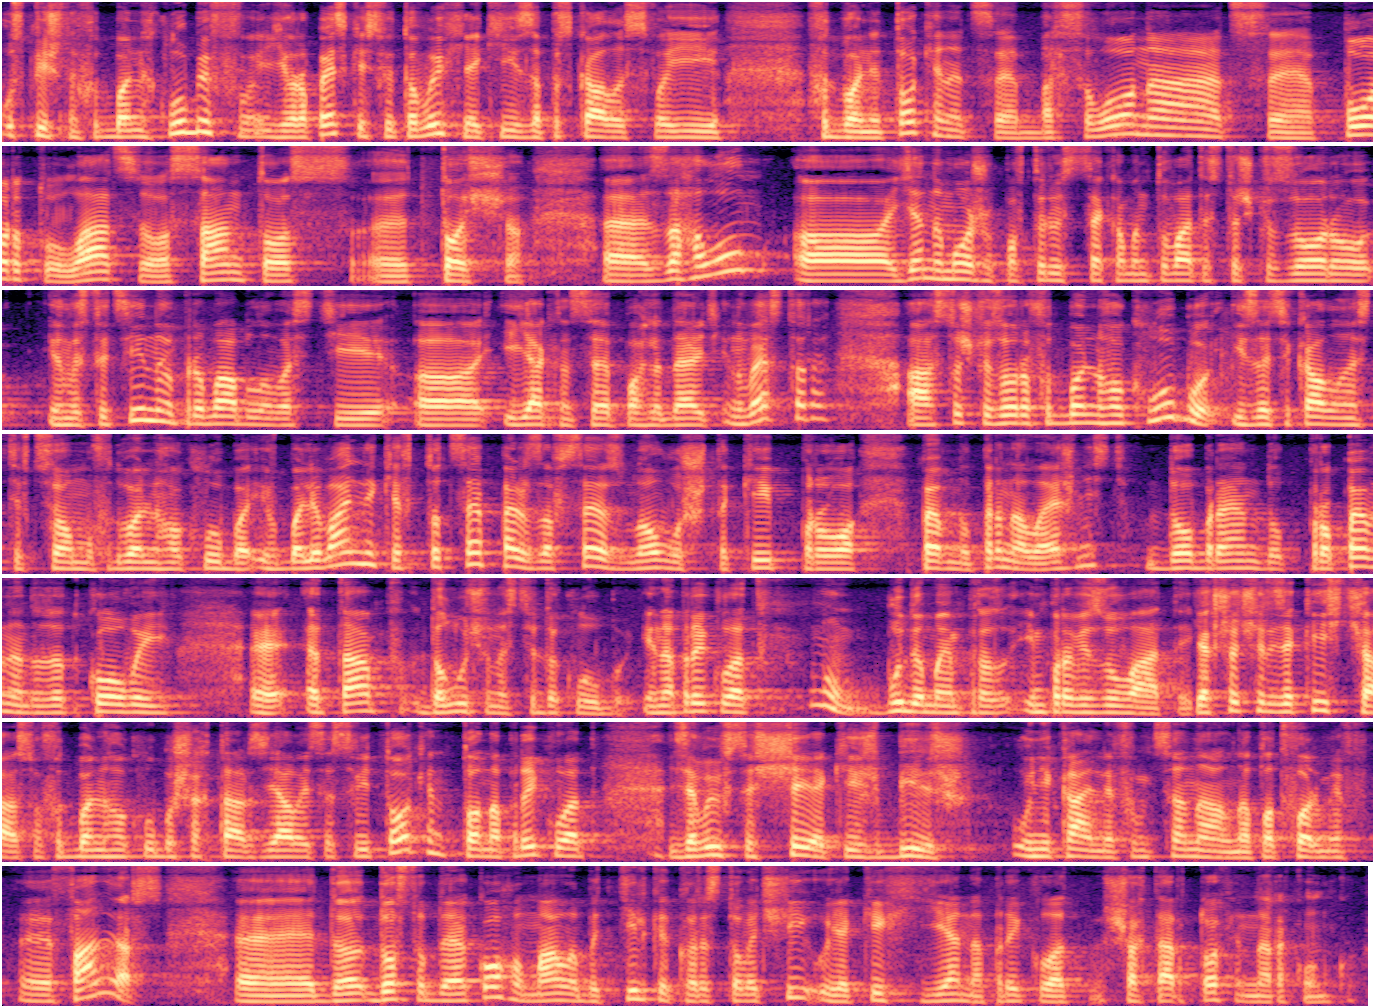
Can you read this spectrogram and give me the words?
успішних футбольних клубів, європейських, світових, які запускали свої футбольні токени. Це Барселона, це Порту, Лаціо, Сантос е, тощо. Е, загалом е, я не можу повторюсь це коментувати з точки зору інвестиційної привабливості е, і як на це поглядають інвестори. А з точки зору футбольного клубу і зацікавленості в цьому футбольного клубу і вболівальників, то це перш за все знову ж таки про певну приналежність до бренду, про певний додатковий е, етап долученості до клубу. І, наприклад, ну будемо імпровізувати. Якщо через якийсь час у футбольного клубу Шахтар з'явиться свій токен, то, наприклад, з'явився ще якийсь більш унікальний функціонал на платформі е, Funverse, е, до- доступ до якого мали би тільки користувачі, у яких є, наприклад, Шахтар Токен на рахунку.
